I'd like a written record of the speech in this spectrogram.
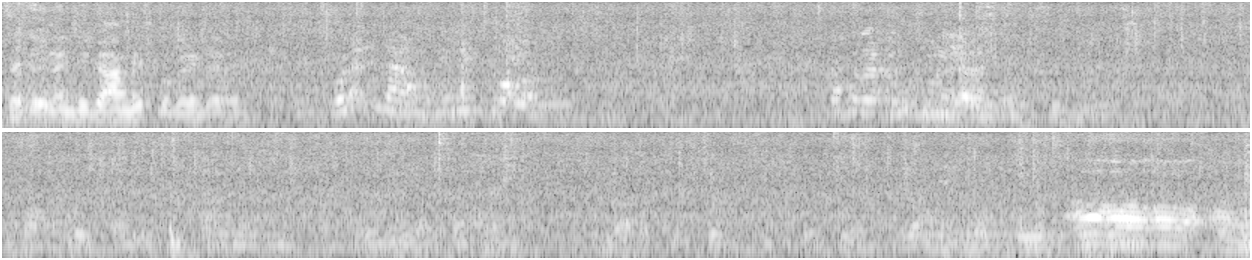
Sa di lang gigamit mo gaya rin. Wala na. Dito. Tapos na kang suyan. Oo, oo, oo.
